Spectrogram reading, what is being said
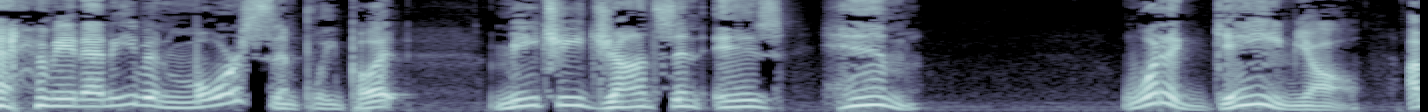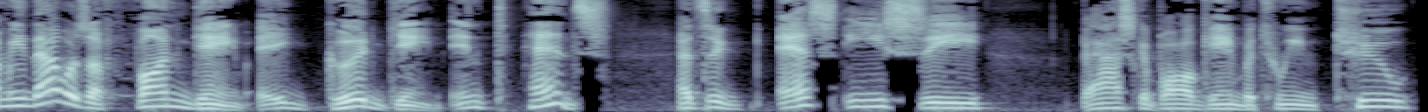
I mean, and even more simply put, Meechie Johnson is him. What a game, y'all. I mean, that was a fun game, a good game, intense. That's a SEC basketball game between two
